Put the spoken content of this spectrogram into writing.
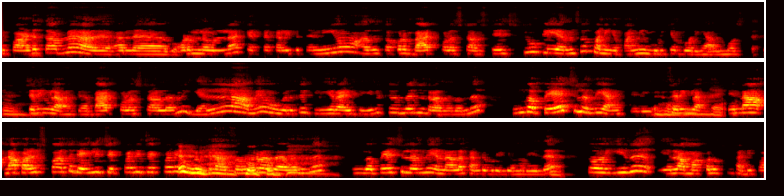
இப்ப அடுத்தாப்புல அந்த உடம்புல உள்ள கெட்ட கழிவு தண்ணியும் அதுக்கப்புறம் பேட் கொலஸ்ட்ரால் ஸ்டேஜ் டூ கிளியரன்ஸும் இப்ப நீங்க பண்ணி முடிக்க போறீங்க ஆல்மோஸ்ட். சரிங்களா? பேட் கொலஸ்ட்ரால்ல இருந்து எல்லாமே உங்களுக்கு கிளியர் ஆயிட்டு இருக்குதுன்றது வந்து உங்க பேச்சுல இருந்து எனக்கு தெரியும் சரிங்களா? நான் நான் பல்ஸ் பார்த்து டெய்லி செக் பண்ணி செக் பண்ணி நான் சொல்றத வந்து உங்க பேச்சுல இருந்து என்னால கண்டுபிடிக்க முடியுது. சோ இது எல்லா மக்களுக்கும் கண்டிப்பா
